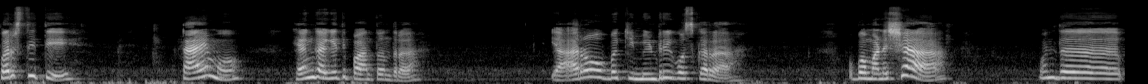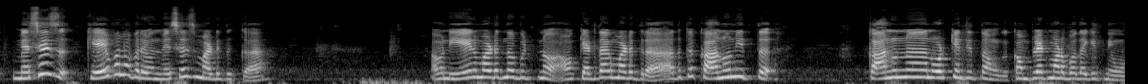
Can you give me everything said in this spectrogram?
ಪರಿಸ್ಥಿತಿ ಟೈಮು ಹೆಂಗಾಗೈತಿಪ್ಪ ಅಂತಂದ್ರೆ ಯಾರೋ ಒಬ್ಬಕಿ ಮಿಂಡ್ರಿಗೋಸ್ಕರ ಒಬ್ಬ ಮನುಷ್ಯ ಒಂದು ಮೆಸೇಜ್ ಕೇವಲ ಬರೀ ಒಂದು ಮೆಸೇಜ್ ಮಾಡಿದ್ದಕ್ಕೆ, ಅವನು ಏನು ಮಾಡಿದ್ನೋ ಬಿಟ್ನೋ, ಅವ್ನು ಕೆಟ್ಟದಾಗ ಮಾಡಿದ್ರ ಅದಕ್ಕೆ ಕಾನೂನು ಇತ್ತು. ಕಾನೂನು ನೋಡ್ಕೊಂತಿತ್ತು ಅವಂಗೆ ಕಂಪ್ಲೇಂಟ್ ಮಾಡ್ಬೋದಾಗಿತ್ತು ನೀವು.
